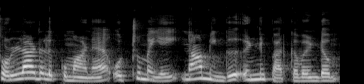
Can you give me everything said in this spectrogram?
சொல்லாடலுக்குமான ஒற்றுமையை நாம் இங்கு எண்ணி பார்க்க வேண்டும்.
